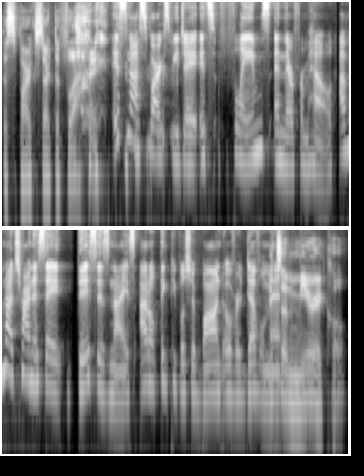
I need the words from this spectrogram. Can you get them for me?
the sparks start to fly. It's not sparks, BJ. It's flames and they're from hell. I'm not trying to say this is nice. I don't think people should bond over devilment. it's a miracle.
